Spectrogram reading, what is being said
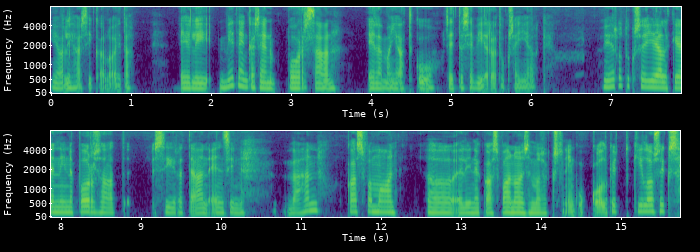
ja lihasikaloita. Eli mitenkä sen porsaan elämä jatkuu sitten se vierotuksen jälkeen? Vierotuksen jälkeen niin ne porsaat siirretään ensin vähän kasvamaan. Eli ne kasvaa noin semmoiseksi niin 30 kilosiksi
